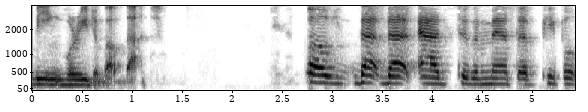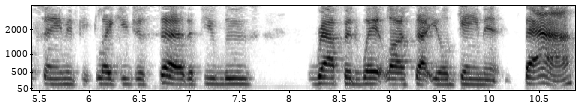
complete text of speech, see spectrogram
being worried about that. Well, that that adds to the myth of people saying if you, like you just said, if you lose rapid weight loss that you'll gain it back,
